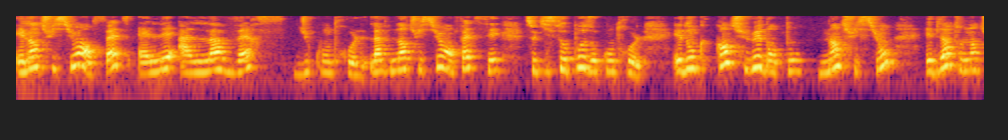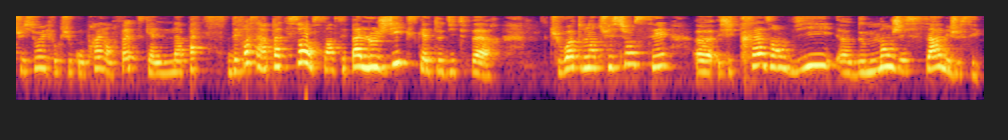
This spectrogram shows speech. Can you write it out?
Et l'intuition, en fait, elle est à l'inverse du contrôle. L'intuition, en fait, c'est ce qui s'oppose au contrôle. Et donc, quand tu es dans ton intuition, eh bien, ton intuition, il faut que tu comprennes, en fait, qu'elle n'a pas Des fois, ça n'a pas de sens, hein, c'est pas logique ce qu'elle te dit de faire. Tu vois, ton intuition, c'est euh, j'ai très envie euh, de manger ça, mais je sais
